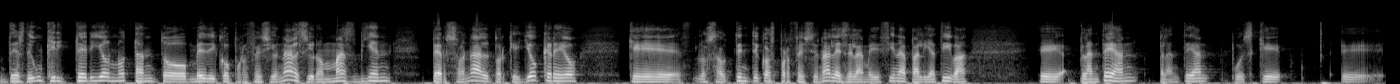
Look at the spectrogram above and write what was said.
desde un criterio no tanto médico profesional, sino más bien personal, porque yo creo que los auténticos profesionales de la medicina paliativa plantean, plantean pues que eh,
